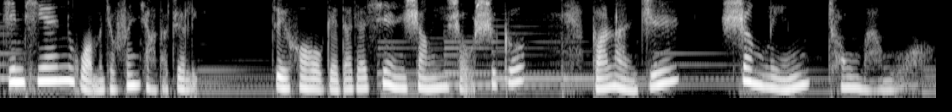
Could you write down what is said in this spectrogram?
今天我们就分享到这里，最后给大家献上一首诗歌《橄榄枝》，圣灵充满我。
